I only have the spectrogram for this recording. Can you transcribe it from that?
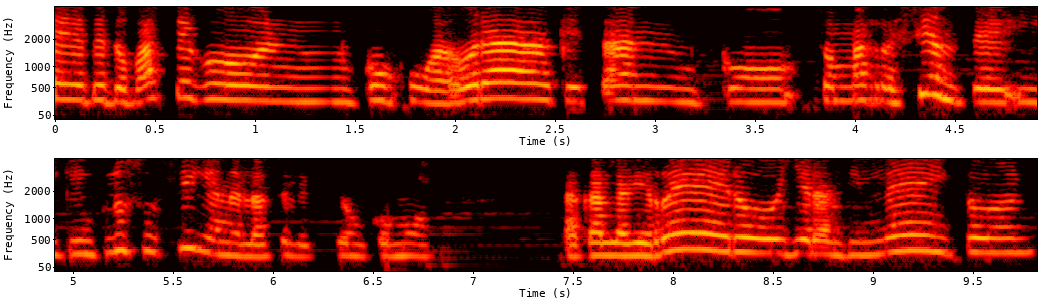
eh, te topaste con, con, jugadoras que están con, son más recientes y que incluso siguen en la selección, como la Carla Guerrero, Geraldine Leighton,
